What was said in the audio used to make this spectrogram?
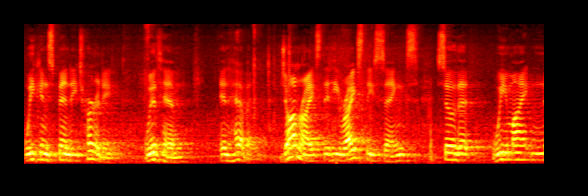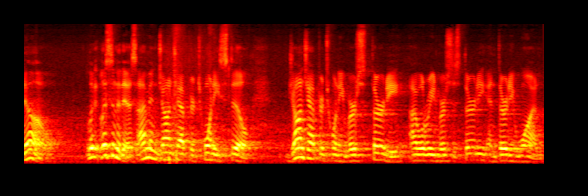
We can spend eternity with Him in heaven. John writes that he writes these things so that we might know. Look, listen to this. I'm in John chapter 20 still. John chapter 20, verse 30, I will read verses 30 and 31.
